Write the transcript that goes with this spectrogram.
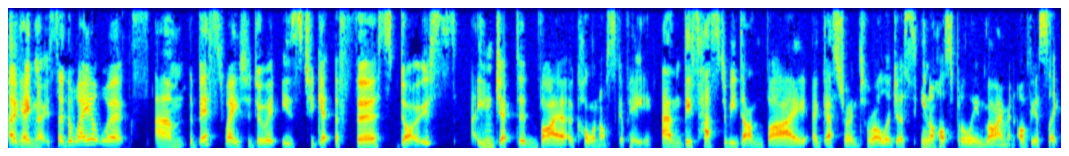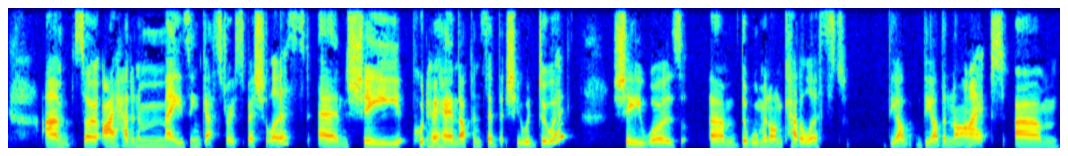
Okay, no. So the way it works, um, the best way to do it is to get the first dose injected via a colonoscopy, and this has to be done by a gastroenterologist in a hospital environment, obviously. Um, so I had an amazing gastro specialist, and she put her hand up and said that she would do it. She was um, the woman on Catalyst the other the other night. Um,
